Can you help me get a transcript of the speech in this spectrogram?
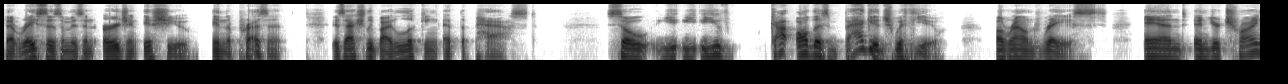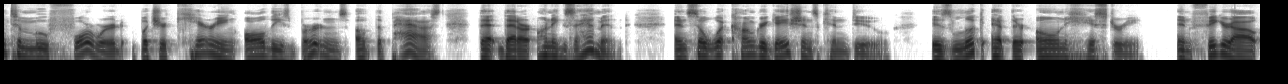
that racism is an urgent issue in the present, is actually by looking at the past. So you, you've got all this baggage with you around race and and you're trying to move forward but you're carrying all these burdens of the past that that are unexamined and so what congregations can do is look at their own history and figure out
